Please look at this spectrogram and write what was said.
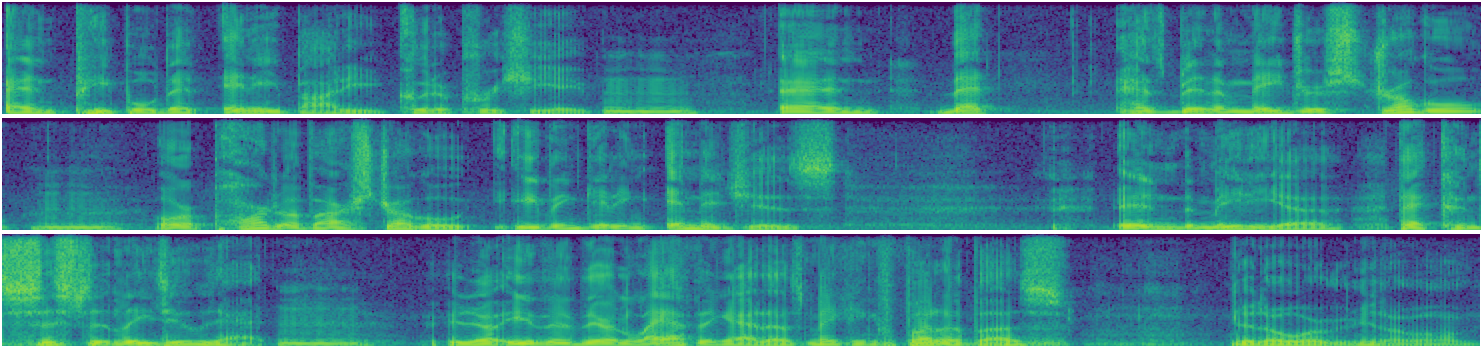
and people that anybody could appreciate. Mm-hmm. And that has been a major struggle Mm-hmm. or a part of our struggle, even getting images in the media that consistently do that. Mm-hmm. You know, either they're laughing at us, making fun of us, you know, or you know, um,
